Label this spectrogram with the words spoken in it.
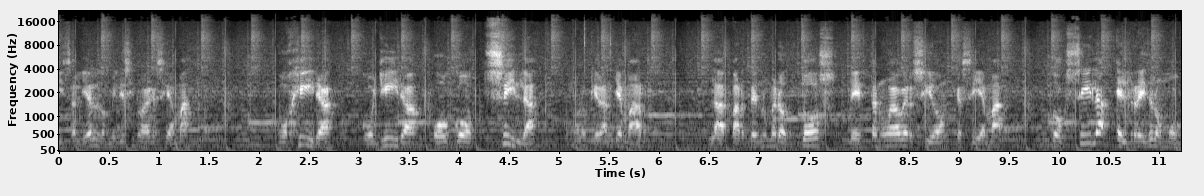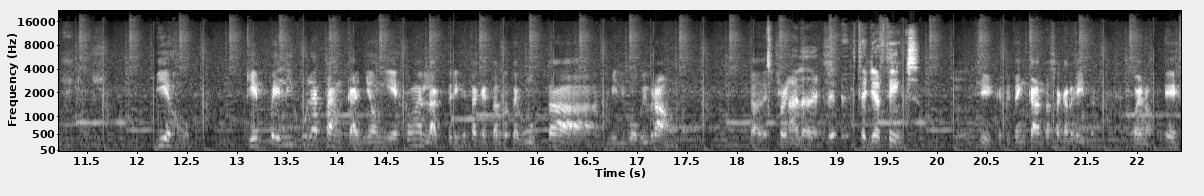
y salía en el 2019 que se llama Gojira, Gojira o Godzilla, como lo quieran llamar, la parte número 2 de esta nueva versión que se llama Godzilla, el rey de los monstruos. Viejo, qué película tan cañón. Y es con la actriz esta que tanto te gusta, Millie Bobby Brown. La de Stranger Ah, la de, Things. Stranger Things. Sí, que a ti te encanta esa carajita. Bueno, es,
